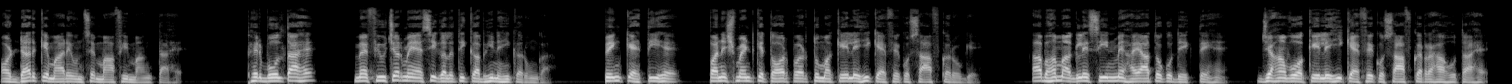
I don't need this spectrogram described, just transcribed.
और डर के मारे उनसे माफ़ी माँगता है। फिर बोलता है, मैं फ्यूचर में ऐसी गलती कभी नहीं करूँगा। पिंक कहती है, पनिशमेंट के तौर पर तुम अकेले ही कैफ़े को साफ़ करोगे। अब हम अगले सीन में हयातों को देखते हैं, जहाँ वो अकेले ही कैफ़े को साफ़ कर रहा होता है।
